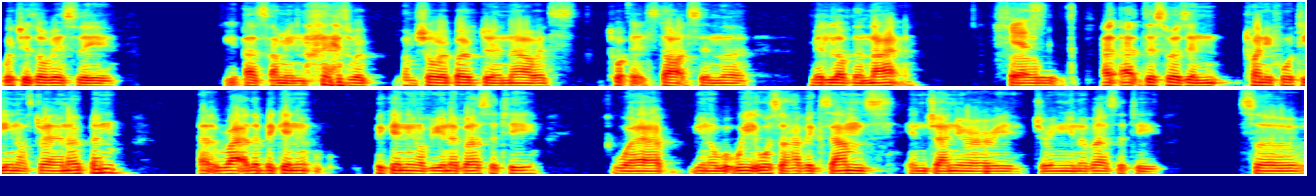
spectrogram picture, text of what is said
which is obviously, as I mean, as we're I'm sure we're both doing now. It's it starts in the middle of the night. So yes. at, at, this was in 2014 Australian Open, uh, right at the beginning beginning of university, where you know we also have exams in January during university. So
